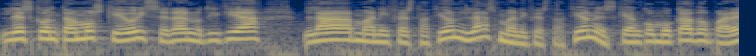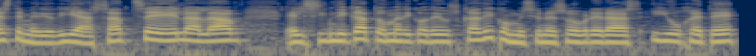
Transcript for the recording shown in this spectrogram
les contamos que hoy será noticia la manifestación, las manifestaciones que han convocado para este mediodía SATSE, el ALAB, el Sindicato Médico de Euskadi, Comisiones Obreras y UGT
